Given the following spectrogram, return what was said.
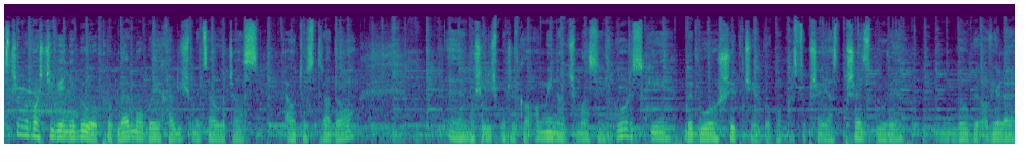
z czym właściwie nie było problemu, bo jechaliśmy cały czas autostradą. E, Musieliśmy tylko ominąć masyw górski, by było szybciej, bo po prostu przejazd przez góry byłby o wiele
